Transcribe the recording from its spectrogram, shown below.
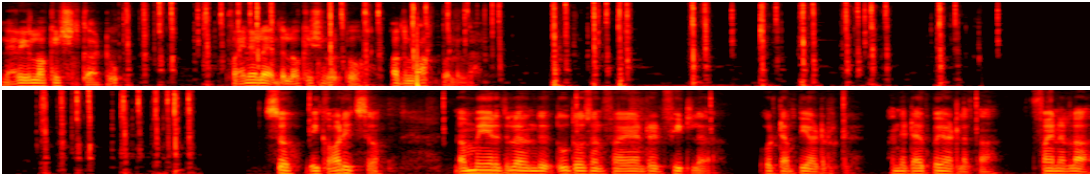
நிறைய லொக்கேஷன் காட்டும். ஃபைனலாக எந்த லொக்கேஷன் வருதோ அது லாக் பண்ணுங்கள் so we got it sir நம்ம இடத்துல வந்து டூ தௌசண்ட் ஃபைவ் ஹண்ட்ரட் ஃபீட்டில் ஒரு டம்பி இருக்குது அந்த டம்பி தான் ஃபைனலாக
